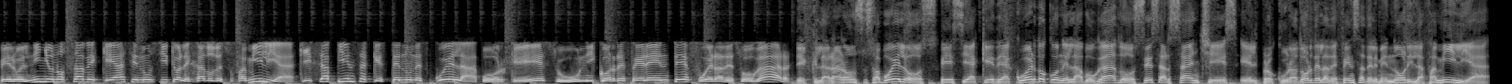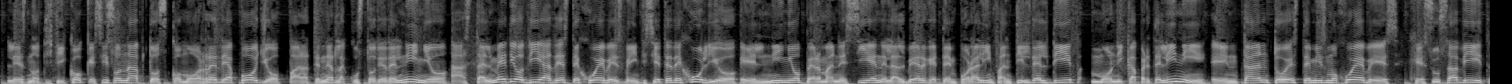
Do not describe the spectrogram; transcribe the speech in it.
pero el niño no sabe qué hace en un sitio alejado de su familia. Quizá piensa que está en una escuela porque es su único referente fuera de su hogar, declararon sus abuelos. Pese a que de acuerdo con el abogado César Sánchez, el procurador de la defensa del menor y la familia les notificó que sí son aptos como red de apoyo para tener la custodia del niño, hasta el mediodía de este jueves 27 de julio, el niño permanecía en el albergue temporal infantil del DIF Mónica Pretellini. En tanto, este mismo jueves, Jesús Avid,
